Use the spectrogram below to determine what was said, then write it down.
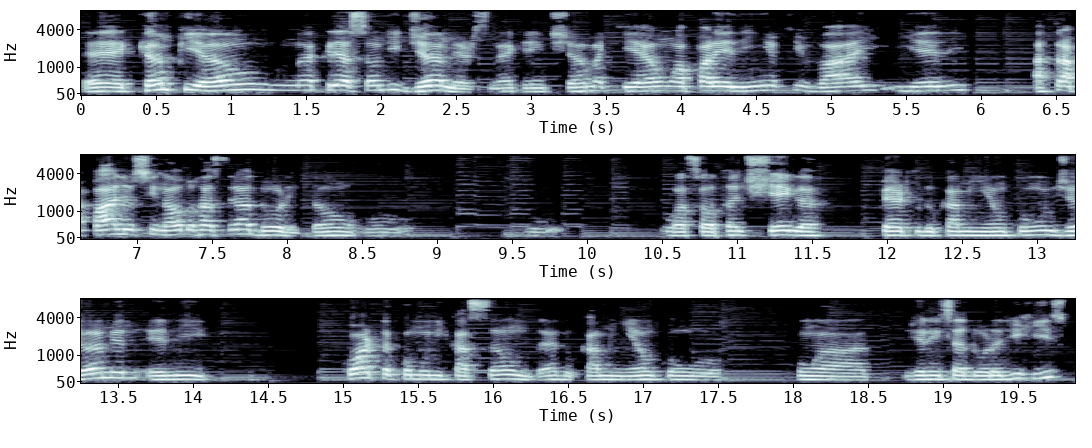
é, campeão na criação de jammers, né, que a gente chama que é um aparelhinho que vai e ele atrapalha o sinal do rastreador. Então, o, o, o assaltante chega perto do caminhão com um jammer, ele corta a comunicação né, do caminhão com, o, com a gerenciadora de risco.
